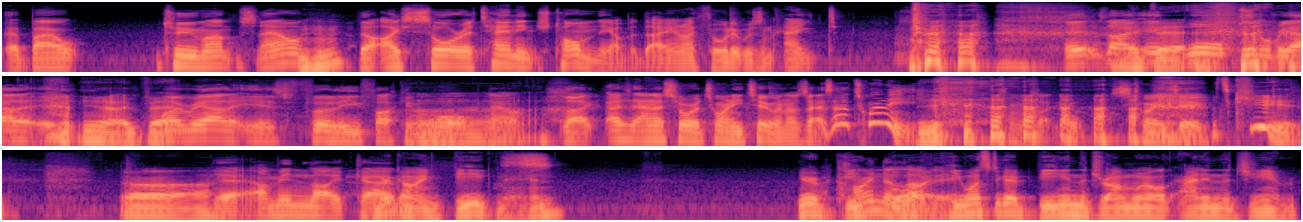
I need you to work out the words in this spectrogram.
about two months now. Mhm. That I saw a 10 inch tom the other day and I thought it was an 8. it's like it warps your reality. Yeah, I bet. My reality is fully fucking warped now. Uh. Like, as- and I saw a 22 and I was like, is that 20? Yeah. I was like, nope, it's 22. It's cute. Oh, Yeah, I'm in like. Um, you're going big, man. You're a big kinda boy. He wants to go big in the drum world and in the gym.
